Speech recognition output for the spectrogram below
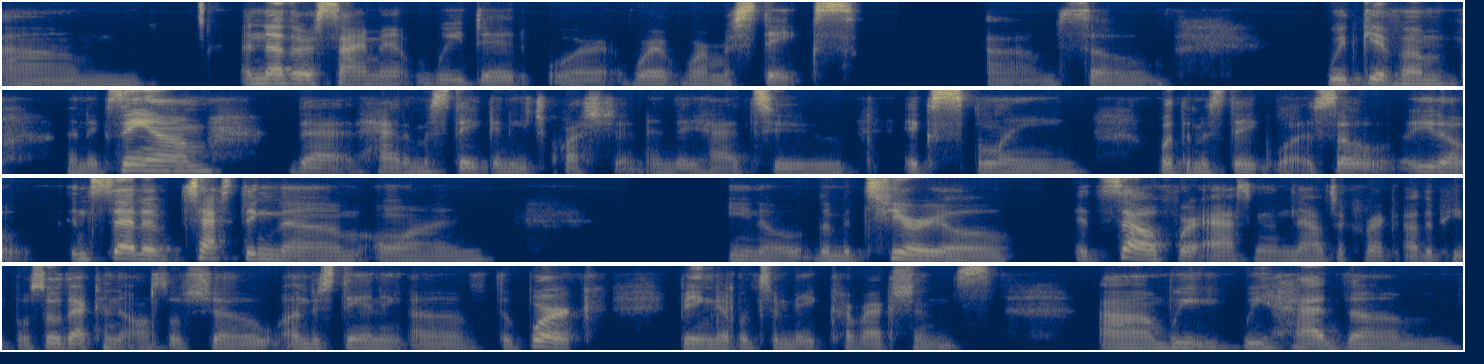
Um, another assignment we did were, were, were mistakes. Um, so we'd give them an exam that had a mistake in each question and they had to explain what the mistake was. So, you know, instead of testing them on, you know, the material itself, we're asking them now to correct other people. So that can also show understanding of the work, being able to make corrections. Um, we, we had them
